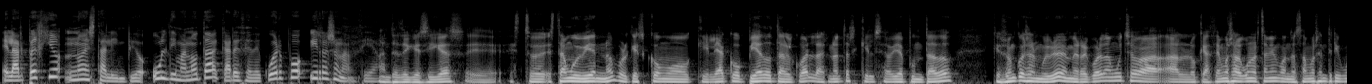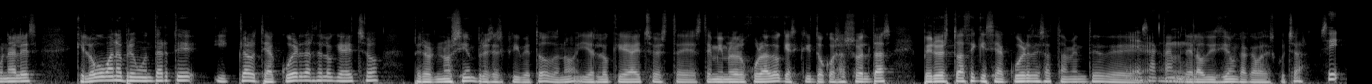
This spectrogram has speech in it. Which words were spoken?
El arpegio no está limpio. Última nota carece de cuerpo y resonancia. Antes de que sigas, eh, esto está muy bien, ¿no? Porque es como que le ha copiado tal cual las notas que él se había apuntado, que son cosas muy breves. Me recuerda mucho a, a lo que hacemos algunos también cuando estamos en tribunales, que luego van a preguntarte y claro, te acuerdas de lo que ha hecho, pero no siempre se escribe todo, ¿no? Y es lo que ha hecho este, este miembro del jurado, que ha escrito cosas sueltas, pero esto hace que se acuerde exactamente de, Exactamente. de la audición que acaba de escuchar. Sí,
